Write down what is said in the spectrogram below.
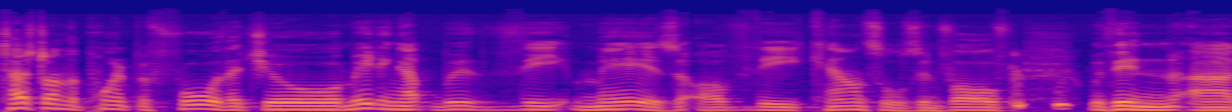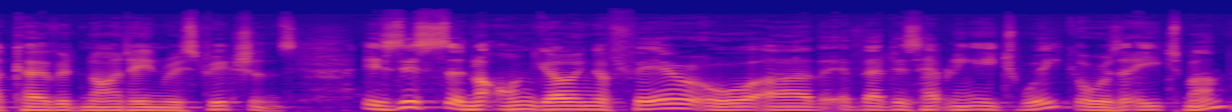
touched on the point before that you're meeting up with the mayors of the councils involved within uh, COVID 19 restrictions. Is this an ongoing affair or uh, that is happening each week or is it each month?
